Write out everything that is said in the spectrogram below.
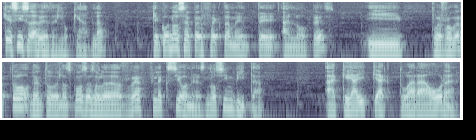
que sí sabe de lo que habla, que conoce perfectamente a López y pues Roberto, dentro de las cosas o las reflexiones, nos invita a que hay que actuar ahora,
